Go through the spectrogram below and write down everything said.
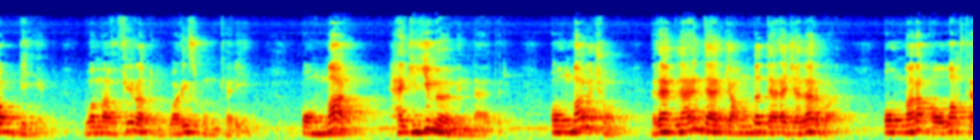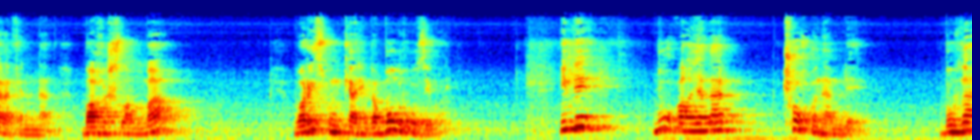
رَبِّهِمْ وَمَغْفِرَةٌ وَرِزْقٌ كَرِيمٌ Onlar həqiqi möminlərdir. Onlar üçün Rəblərin dərgahında dərəcələr var. Onlara Allah tərəfindən bağışlanma və rizqun kərim və bol ruzi var. İndi bu ayələr çox önəmli. Burada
